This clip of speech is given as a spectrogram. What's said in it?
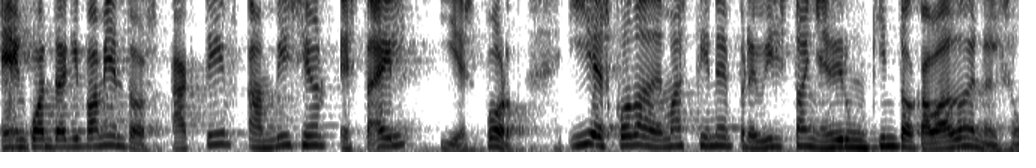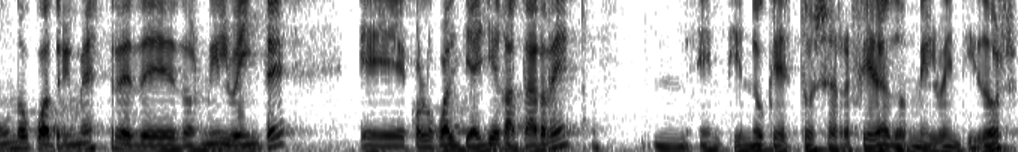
En cuanto a equipamientos, Active, Ambition, Style y Sport. Y Skoda además tiene previsto añadir un quinto acabado en el segundo cuatrimestre de 2020, eh, con lo cual ya llega tarde. Entiendo que esto se refiere a 2022,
